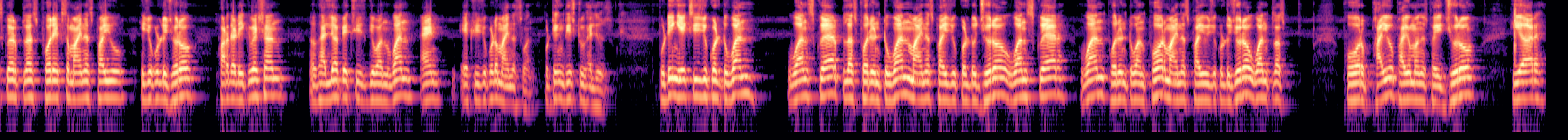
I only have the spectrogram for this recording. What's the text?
square plus 4x minus 5 is equal to 0. For that equation, the value of x is given 1 and x is equal to minus 1. Putting these two values. Putting x is equal to 1, 1 square plus 4 into 1 minus 5 is equal to 0. 1 square 1, 4 into 1, 4, minus 5 is equal to 0, 1 plus 4, 5, 5 minus 5 is 0. Here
